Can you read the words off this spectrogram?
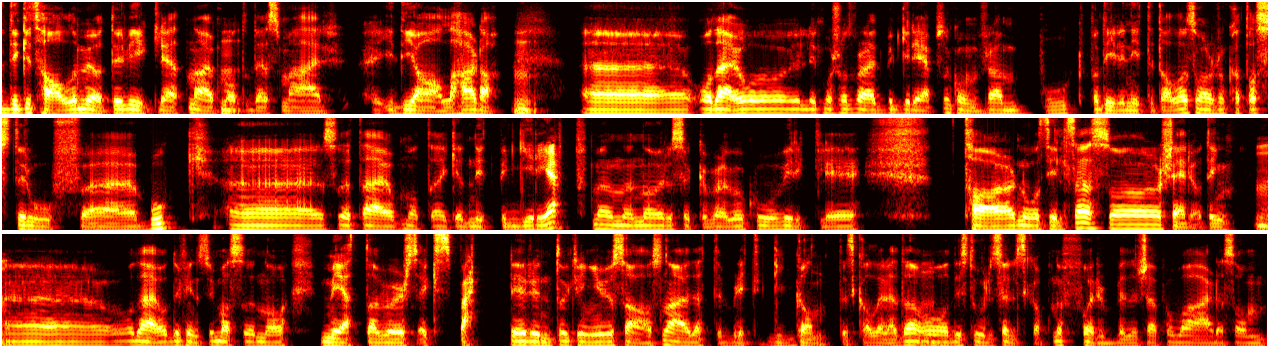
det digitale møter virkeligheten, er jo på en mm. måte det som er idealet her, da. Mm. Uh, og det er jo litt morsomt, for det er et begrep som kommer fra en bok på tidlig 90-tallet som var en sånn katastrofebok. Uh, så dette er jo på en måte ikke et nytt begrep, men når Zuckerberg og co. virkelig tar noe til seg, så skjer jo ting. Mm. Uh, og det, er jo, det finnes jo masse nå metaverse-eksperter rundt omkring i USA, og sånn er jo dette blitt gigantisk allerede. Mm. Og de store selskapene forbereder seg på hva er det som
